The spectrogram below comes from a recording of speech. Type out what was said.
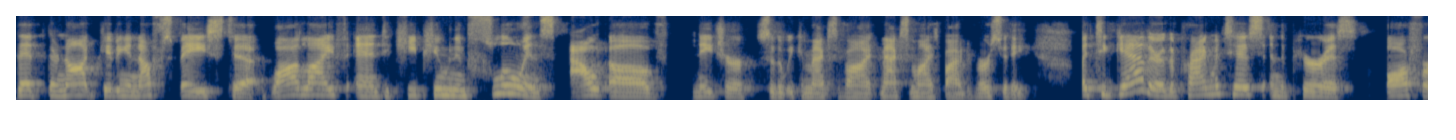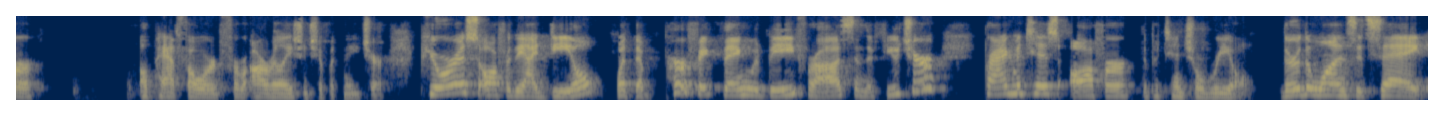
that they're not giving enough space to wildlife and to keep human influence out of nature so that we can maximize, maximize biodiversity. But together, the pragmatists and the purists offer a path forward for our relationship with nature. Purists offer the ideal, what the perfect thing would be for us in the future. Pragmatists offer the potential real. They're the ones that say,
